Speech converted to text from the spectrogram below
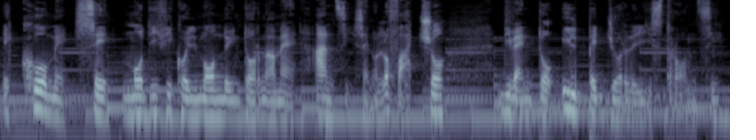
è come se modifico il mondo intorno a me. Anzi, se non lo faccio, divento il peggiore degli stronzi.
